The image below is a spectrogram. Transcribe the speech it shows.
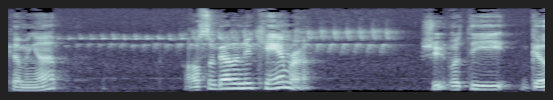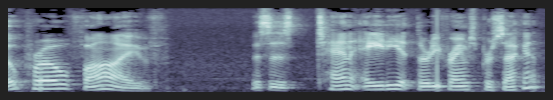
coming up. Also got a new camera. Shooting with the GoPro 5. This is 1080 at 30 frames per second.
